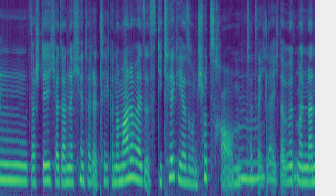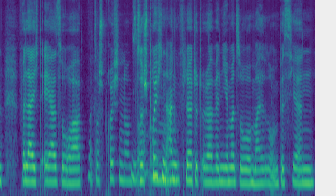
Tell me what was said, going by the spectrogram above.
mh, da stehe ich ja dann nicht hinter der Theke. Normalerweise ist die Theke ja so ein Schutzraum tatsächlich. Da wird man dann vielleicht eher so Mit so Sprüchen und so. so Sprüchen angeflirtet oder wenn jemand so mal so ein bisschen,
